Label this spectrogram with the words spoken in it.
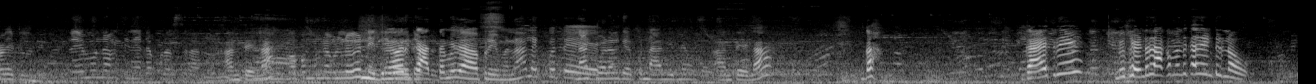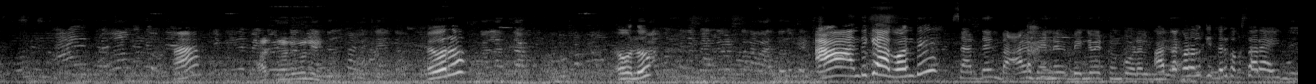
అదే తీ. తినేటప్పుడు వస్తారు? అంతేనా? ఎవరికి అత్త మీద ప్రేమనా లేకపోతే అంతేనా? దా. గాయత్రి మీ ఫ్రెండ్ రాకముందు కదా తింటున్నావు? ఎవరు? ఎవరు? ఆ, అందుకే అగోంది సర్దే బాగా బెంగ బెంగ పెట్టుకుని కోడలు అత్త కొడలకి ఇద్దరికి ఒకసారి అయింది.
